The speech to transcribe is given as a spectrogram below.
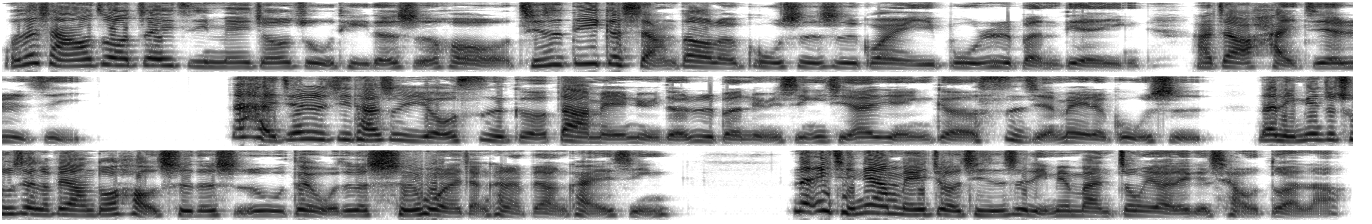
我在想要做这一集美酒主题的时候，其实第一个想到的故事是关于一部日本电影，它叫《海街日记》。那《海街日记》它是由四个大美女的日本女星一起来演一个四姐妹的故事。那里面就出现了非常多好吃的食物，对我这个吃货来讲看得非常开心。那一起酿美酒其实是里面蛮重要的一个桥段啦。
